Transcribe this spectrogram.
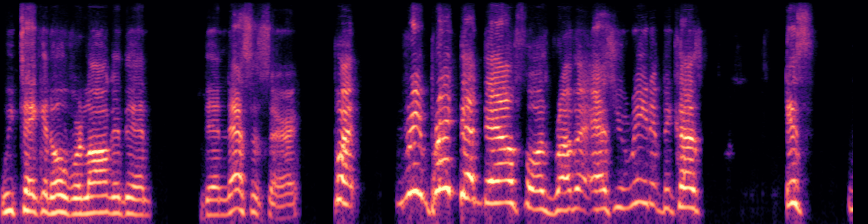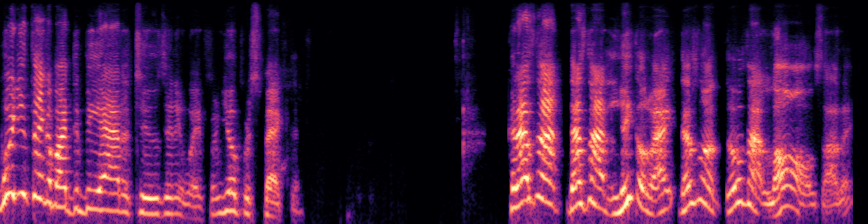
we take it over longer than than necessary. But re break that down for us, brother, as you read it, because it's what do you think about the Beatitudes anyway, from your perspective? Because that's not that's not legal, right? That's not those not laws, are they?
